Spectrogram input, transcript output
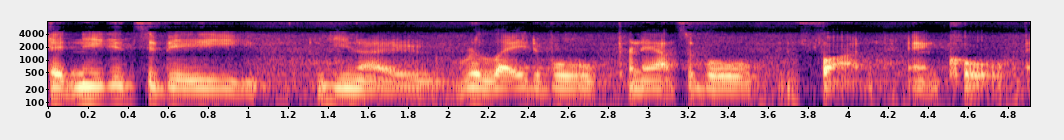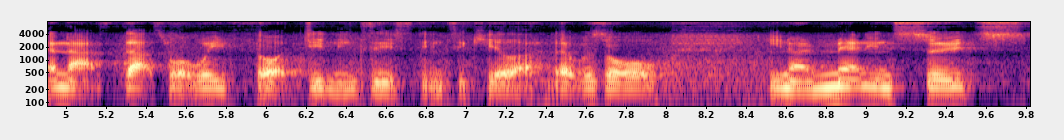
it needed to be, you know, relatable, pronounceable, fun, and cool. And that's, that's what we thought didn't exist in tequila. That was all, you know, men in suits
